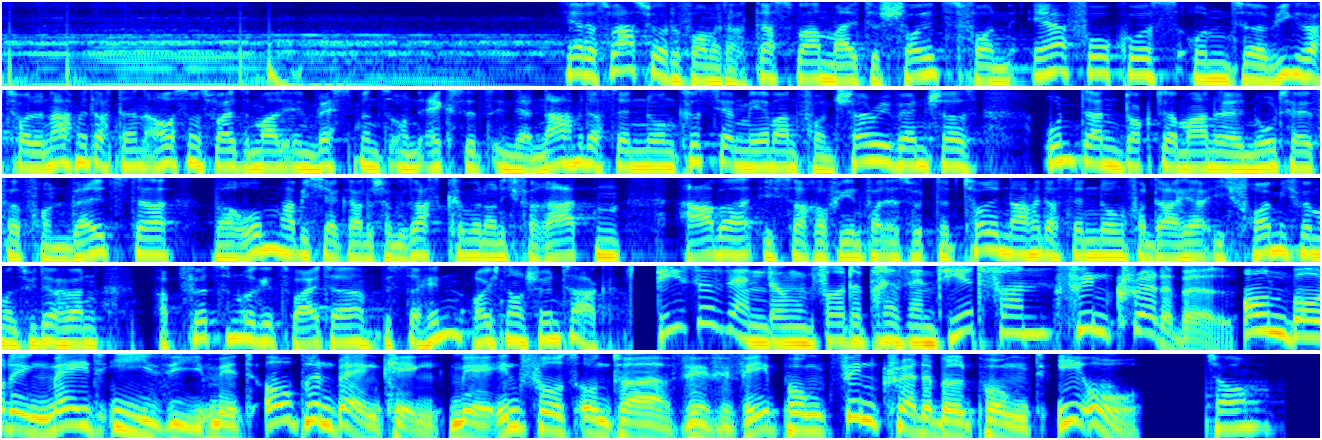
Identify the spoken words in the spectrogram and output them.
Ja, das war's für heute Vormittag. Das war Malte Scholz von Airfocus und äh, wie gesagt, heute Nachmittag dann ausnahmsweise mal Investments und Exits in der Nachmittagssendung. Christian Mehrmann von Cherry Ventures und dann Dr. Manuel Nothelfer von Welster. Warum, habe ich ja gerade schon gesagt, können wir noch nicht verraten. Aber ich sage auf jeden Fall, es wird eine tolle Nachmittagssendung. Von daher, ich freue mich, wenn wir uns wieder hören. Ab 14 Uhr geht's weiter. Bis dahin, euch noch einen schönen Tag. Diese Sendung wurde präsentiert von Fincredible. Onboarding made easy mit Open Banking. Mehr Infos unter www.fincredible.io. 8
